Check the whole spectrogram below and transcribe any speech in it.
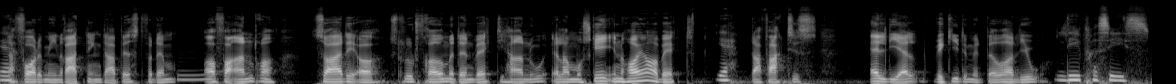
Ja. der får dem i en retning, der er bedst for dem, Mm. og for andre, så er det at slutte fred med den vægt, de har nu, eller måske en højere vægt, Ja. der faktisk alt i alt vil give dem et bedre liv. Lige præcis.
